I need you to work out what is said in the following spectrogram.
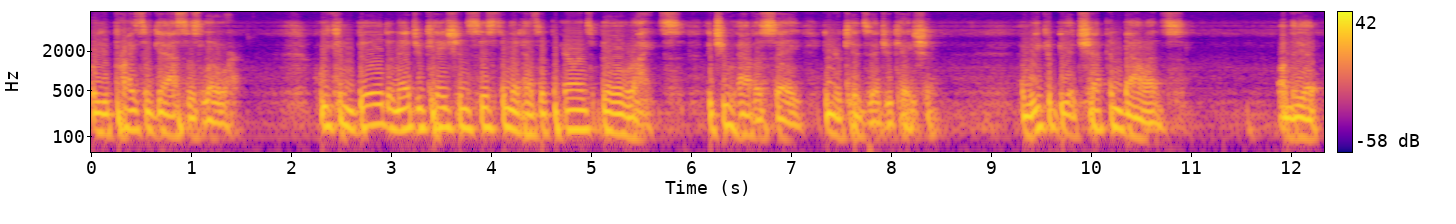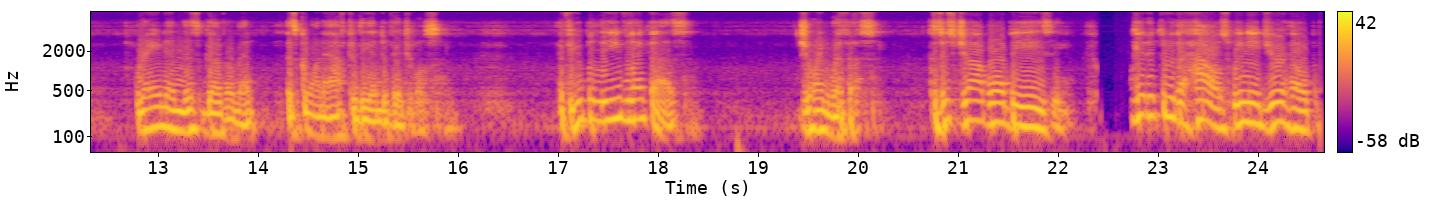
where your price of gas is lower. We can build an education system that has a parent's bill of rights, that you have a say in your kid's education. And we could be a check and balance on the reign in this government that's going after the individuals. If you believe like us, join with us. Because this job won't be easy. Get it through the House, we need your help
